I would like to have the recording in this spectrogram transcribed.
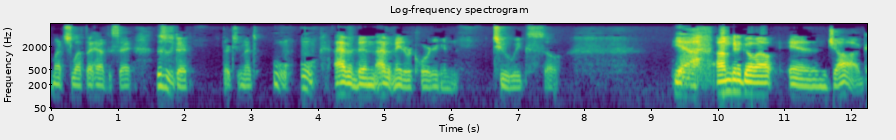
much left I have to say. This was good. 13 minutes. Ooh, ooh. I haven't been, I haven't made a recording in two weeks, so. Yeah, I'm gonna go out and jog.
